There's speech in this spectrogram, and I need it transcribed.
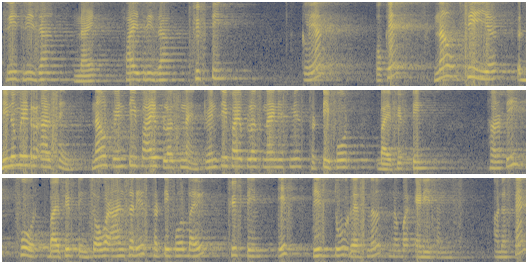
3 3s are 9, 5 3s are 15. Clear? Okay? Now see here, the denominator are same. Now 25 plus 9. 25 plus 9 is means 34 by 15. 34 by 15. So our answer is 34 by 15 if these two rational number additions. Understand?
